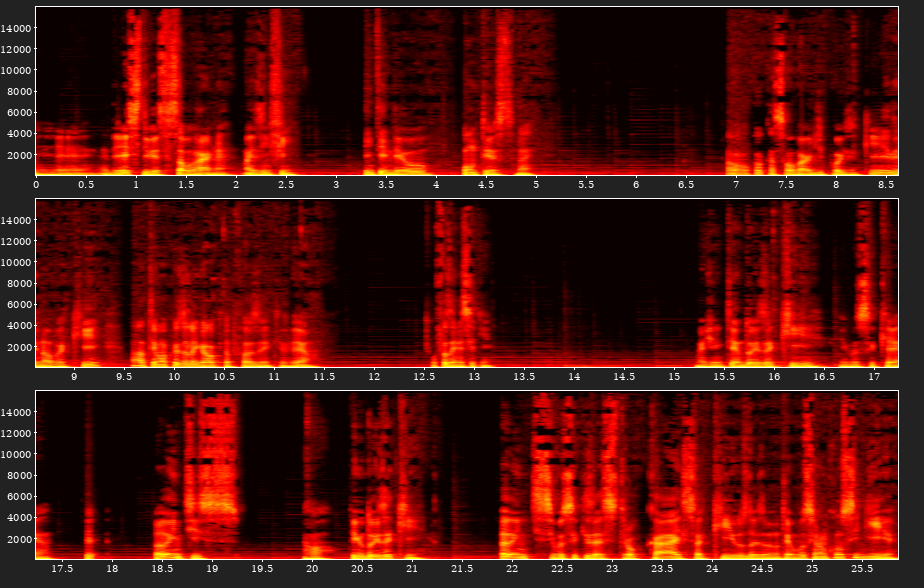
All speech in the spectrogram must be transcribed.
É, esse devia ser salvar, né? Mas enfim, entendeu o contexto, né? Vou colocar salvar depois aqui, de novo aqui. Ah, tem uma coisa legal que dá pra fazer, quer ver? Ó? Vou fazer nesse aqui. Imagina que tem dois aqui e você quer... Antes... Ó, tenho dois aqui. Antes, se você quisesse trocar isso aqui, os dois ao mesmo tempo, você não conseguia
